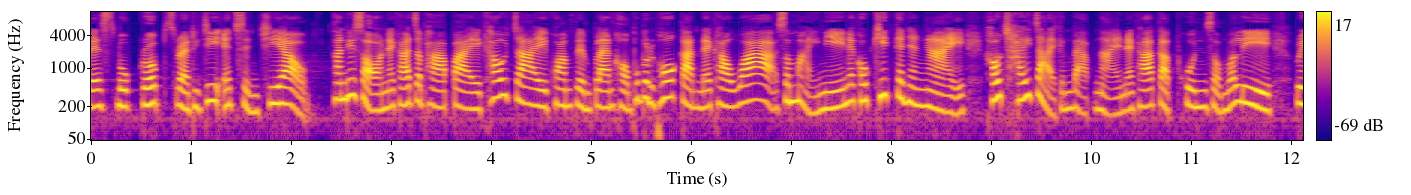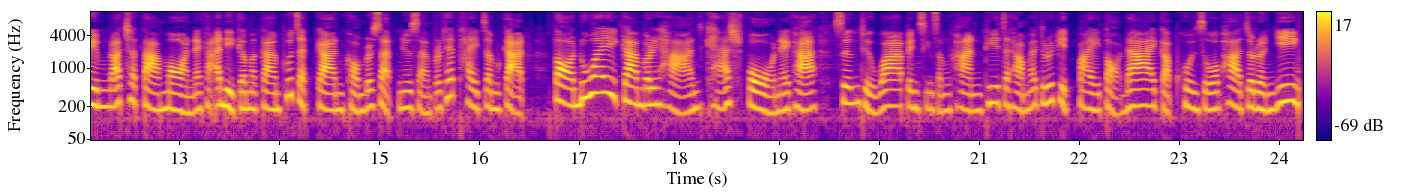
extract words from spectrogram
Facebook Group Strategy Essential ท่านที่2นะคะจะพาไปเข้าใจความเปลี่ยนแปลงของผู้บริโภคกันนะคะว่าสมัยนี้เนี่ยเขาคิดกันยังไง เขาใช้จ่ายกันแบบไหนนะคะกับคุณสมวลีริมรัชตามอนนะคะอดีตกรรมการผู้จัดการของบริษัทนิวแสนประเทศไทยจำกัด ต่อด้วยการบริหาร cash flow นะคะซึ่งถือว่าเป็นสิ่งสำคัญที่จะทำให้ธุรกิจไปต่อได้กับคุณสุวภาเจริญยิ่ง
